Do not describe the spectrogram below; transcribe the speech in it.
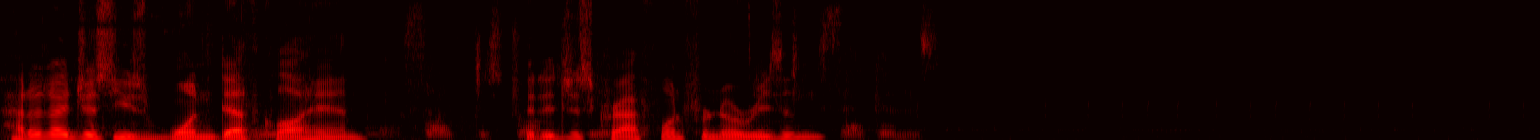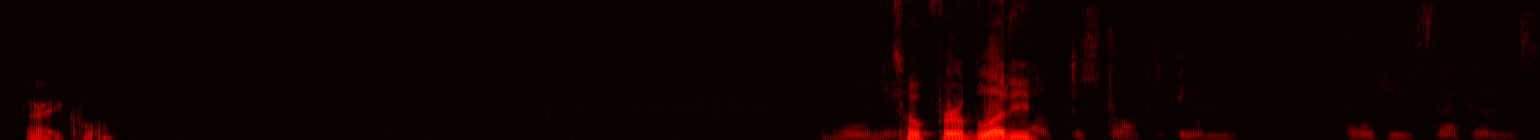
How did I just use one Deathclaw hand? Did it just craft one for no reason? Alright, cool. Warning. Let's hope for a bloodied. Self-destruct in 40 seconds.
